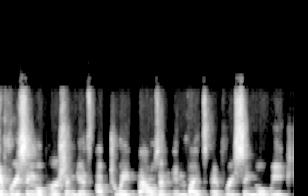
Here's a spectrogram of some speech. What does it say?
every single person gets up to a thousand invites every single week.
